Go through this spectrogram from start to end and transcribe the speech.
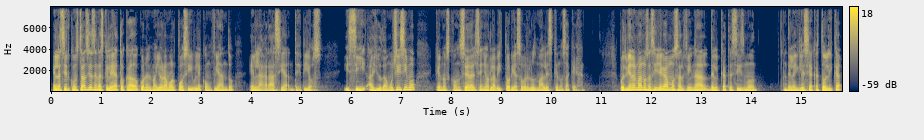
en las circunstancias en las que le haya tocado con el mayor amor posible, confiando en la gracia de Dios. Y sí ayuda muchísimo que nos conceda el Señor la victoria sobre los males que nos aquejan. Pues bien, hermanos, así llegamos al final del catecismo de la Iglesia Católica.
